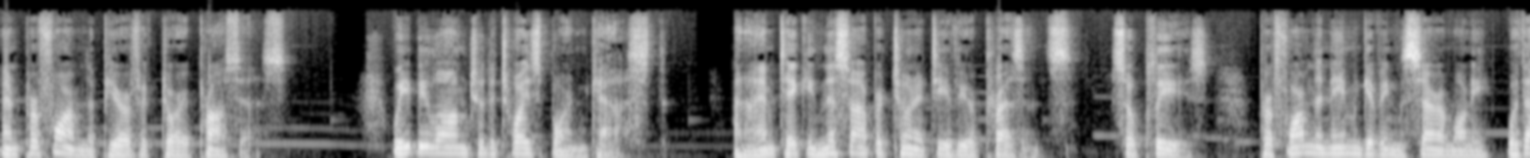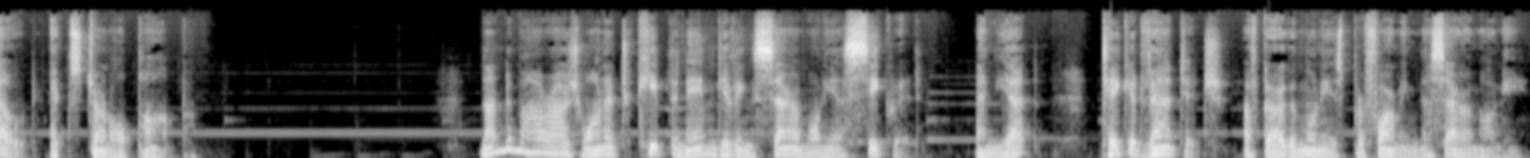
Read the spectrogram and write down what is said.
and perform the purificatory process. We belong to the twice born caste, and I am taking this opportunity of your presence. So please, perform the name giving ceremony without external pomp. Nanda Maharaj wanted to keep the name giving ceremony a secret, and yet take advantage of Gargamuni's performing the ceremony.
